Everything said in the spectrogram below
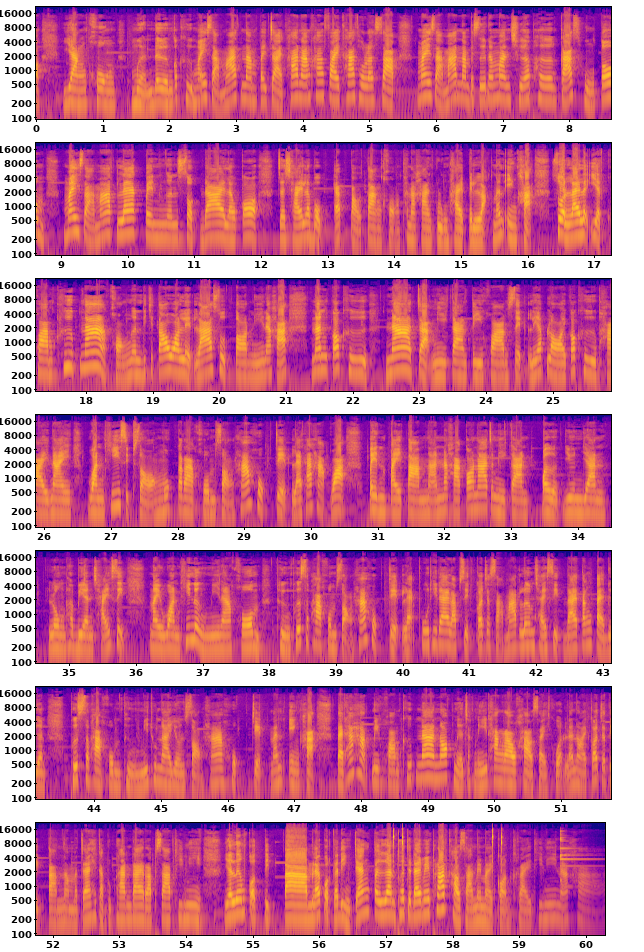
ยังคงเหมือนเดิมก็คือไม่สามารถนำไปจ่ายค่าน้ำค่าไฟค่าโทรศัพท์ ไม่สามารถนำไปซื้อน้ำมันเชื้อเพลิงก๊าซหุงต้ม ไม่สามารถแลกเป็นเงินสดได้ แล้วก็จะใช้ระบบแอปเป๋าตังของธนาคารกรุงไทยเป็นหลักนั่นเองค่ะ ส่วนรายละเอียดความคืบหน้าของเงินดิจิตอลวอลเล็ตล่าสุดตอนนี้นะคะ นั่นก็คือน่าจะมีการตีความเสร็จเรียบร้อยก็คือภายในวันที่ 12 มกราคม 2567 และถ้าหากว่าเป็นไปตามนั้นนะคะ ก็น่าจะมีการเปิดยืนยัน ลงทะเบียนใช้สิทธิ์ในวันที่ 1 มีนาคม ถึงพฤษภาคม 2567 และผู้ที่ได้รับสิทธิ์ก็จะสามารถเริ่มใช้สิทธิ์ได้ตั้งแต่เดือนพฤษภาคมถึงมิถุนายน 2567 นั่นเองค่ะ แต่ถ้าหากมีความคืบหน้านอกเหนือจากนี้ทางเราข่าวใส่ขวดและน้อยก็จะติดตามนำมาแจ้งให้กับทุกท่านได้รับทราบที่นี่ อย่าลืมกดติดตามและกดกระดิ่งแจ้งเตือน เพื่อจะได้ไม่พลาดข่าวสารใหม่ๆก่อนใครที่นี่นะคะ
